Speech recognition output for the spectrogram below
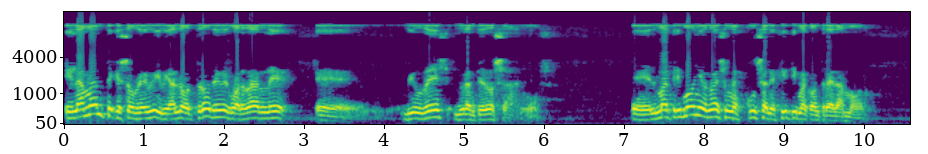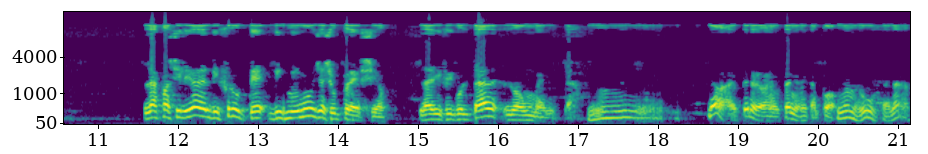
el amante que sobrevive al otro debe guardarle eh, viudez durante dos años. Eh, el matrimonio no es una excusa legítima contra el amor. La facilidad del disfrute disminuye su precio, la dificultad lo aumenta. Mm. No, pero no, a usted no tampoco. No me gusta nada.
